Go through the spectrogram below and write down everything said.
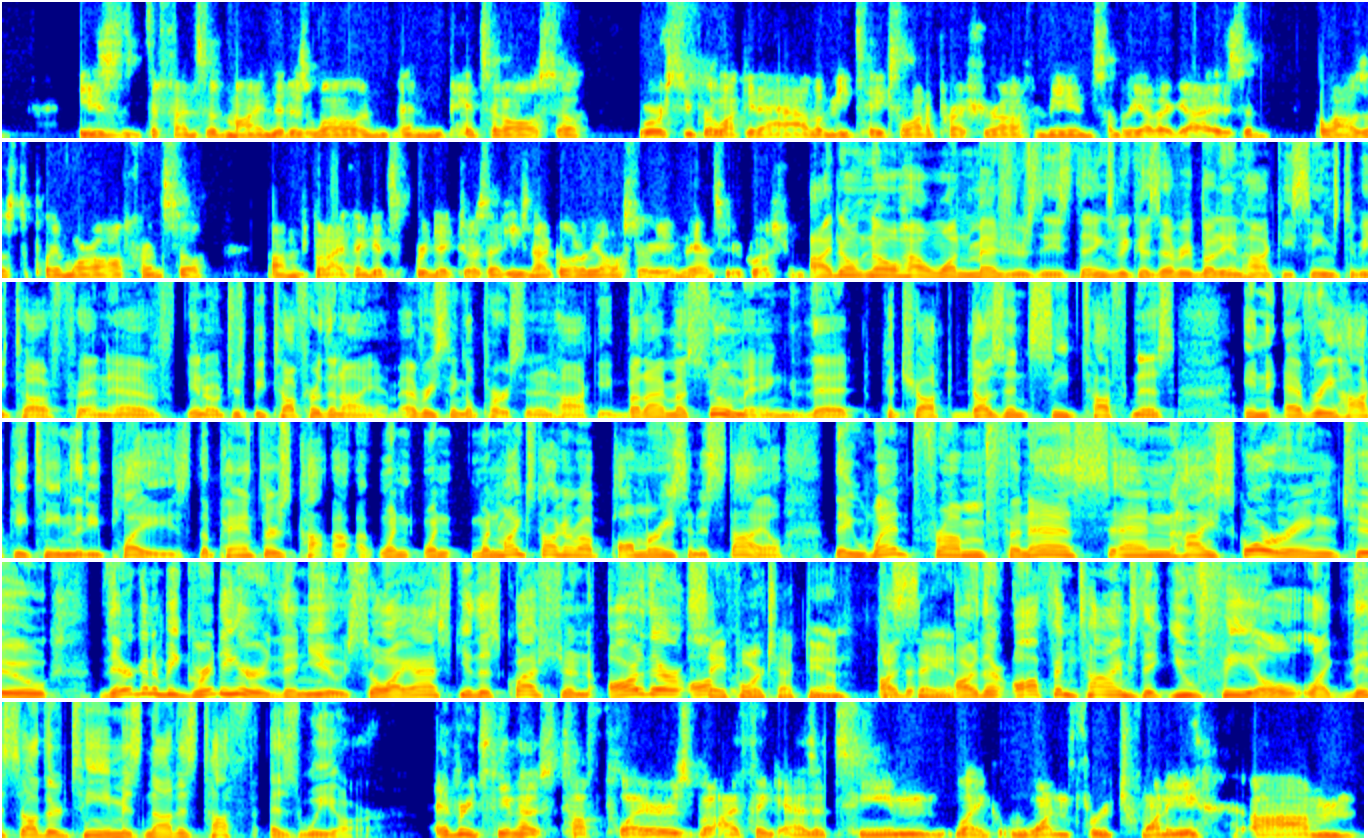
he's defensive minded as well and, and hits it all. So we're super lucky to have him. He takes a lot of pressure off me and some of the other guys and allows us to play more offense. So um, but I think it's ridiculous that he's not going to the All Star game to answer your question. I don't know how one measures these things because everybody in hockey seems to be tough and have, you know, just be tougher than I am, every single person in hockey. But I'm assuming that Tkachuk doesn't see toughness in every hockey team that he plays. The Panthers, uh, uh, when when when Mike's talking about Paul Maurice and his style, they went from finesse and high scoring to they're going to be grittier than you. So I ask you this question: Are there say forecheck, Dan? Are there, say it. are there often times that you feel like this other team is not as tough as we are? Every team has tough players, but I think as a team, like one through twenty, um,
